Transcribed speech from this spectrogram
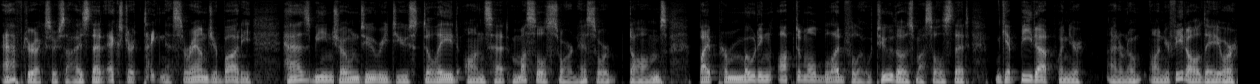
after exercise, that extra tightness around your body has been shown to reduce delayed onset muscle soreness or DOMS by promoting optimal blood flow to those muscles that get beat up when you're, I don't know, on your feet all day or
